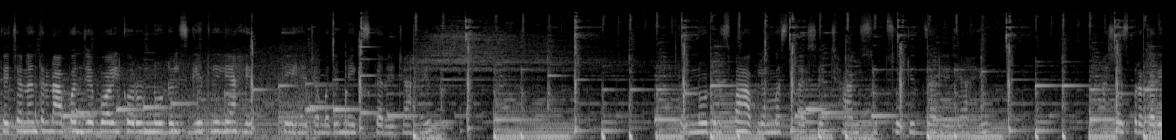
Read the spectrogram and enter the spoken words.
त्याच्यानंतर आपण जे बॉईल करून नूडल्स घेतलेले आहेत ते ह्याच्यामध्ये मिक्स करायचे आहेत. तर नूडल्स पहा आपले मस्त असे छान सुटसुटीत झालेले आहेत अशाच प्रकारे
